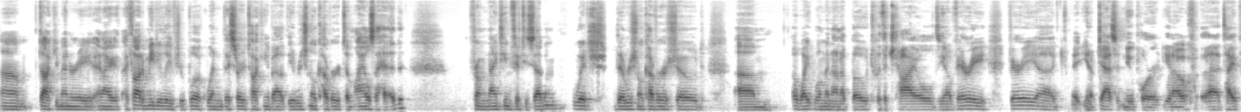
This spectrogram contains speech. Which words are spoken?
um, documentary, and I, I thought immediately of your book when they started talking about the original cover to Miles Ahead from 1957, which the original cover showed um, a white woman on a boat with a child, you know, very, very, uh, you know, jazz at Newport, you know, uh, type,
